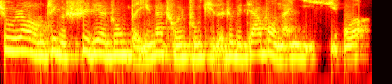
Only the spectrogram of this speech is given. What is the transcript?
就让这个事件中本应该成为主体的这个家暴男隐形了。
